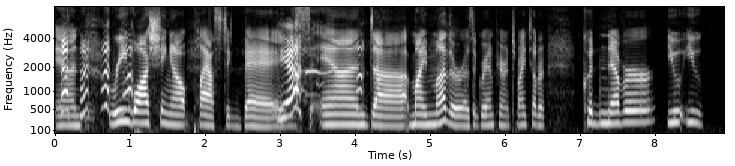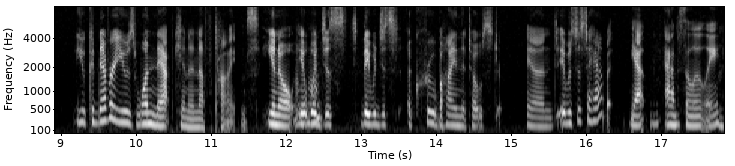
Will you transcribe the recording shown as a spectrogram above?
and rewashing out plastic bags. Yeah. And uh, my mother, as a grandparent to my children, could never you you you could never use one napkin enough times. You know, it Mm-hmm. would just they would just accrue behind the toaster, and it was just a habit. Yep, absolutely.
